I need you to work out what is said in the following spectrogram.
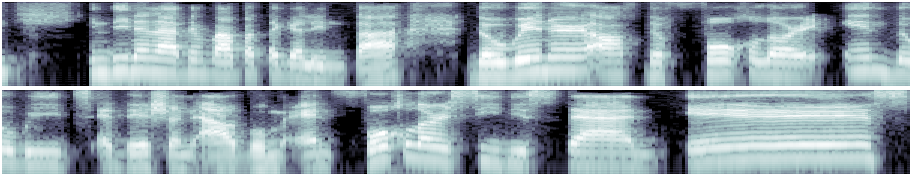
Hindi na natin natin papatagalin pa, the winner of the Folklore in the Weeds edition album and Folklore CD stand is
